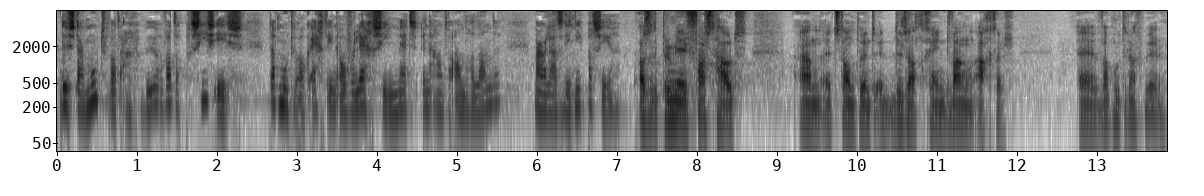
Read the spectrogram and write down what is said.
dus daar moet wat aan gebeuren. Wat dat precies is, dat moeten we ook echt in overleg zien met een aantal andere landen. Maar we laten dit niet passeren. Als de premier vasthoudt aan het standpunt, er zat geen dwang achter. Uh, wat moet er dan gebeuren?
